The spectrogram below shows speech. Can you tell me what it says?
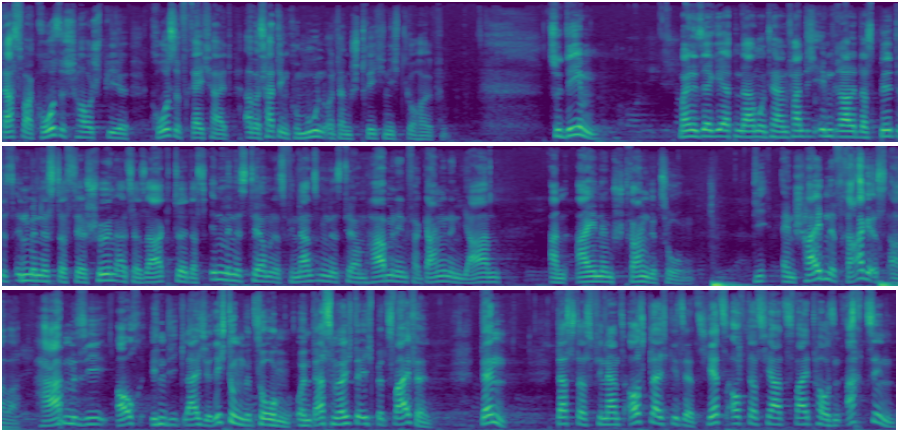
Das war großes Schauspiel, große Frechheit, aber es hat den Kommunen unterm Strich nicht geholfen. Zudem meine sehr geehrten Damen und Herren, fand ich eben gerade das Bild des Innenministers sehr schön, als er sagte, das Innenministerium und das Finanzministerium haben in den vergangenen Jahren an einem Strang gezogen. Die entscheidende Frage ist aber, haben sie auch in die gleiche Richtung gezogen? Und das möchte ich bezweifeln. Denn dass das Finanzausgleichsgesetz jetzt auf das Jahr 2018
